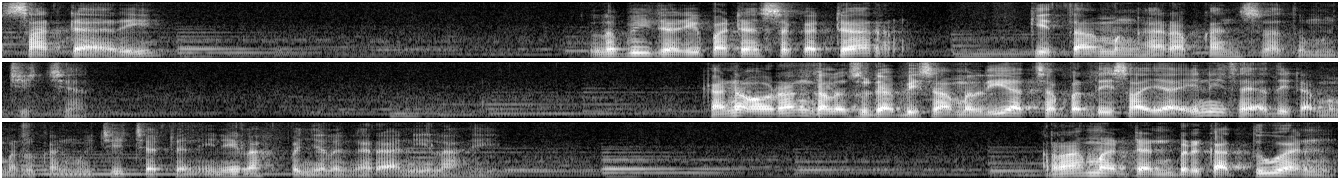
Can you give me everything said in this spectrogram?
sadari lebih daripada sekedar kita mengharapkan suatu mujizat. Karena orang kalau sudah bisa melihat seperti saya ini, saya tidak memerlukan mujizat dan inilah penyelenggaraan ilahi. Rahmat dan berkat Tuhan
